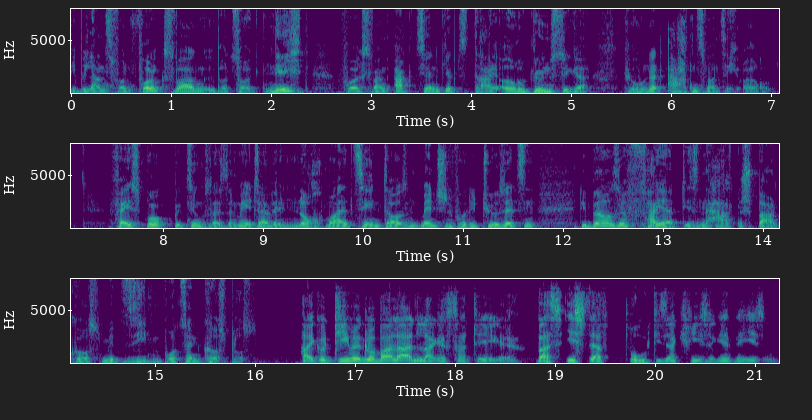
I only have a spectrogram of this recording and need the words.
Die Bilanz von Volkswagen überzeugt nicht. Volkswagen-Aktien gibt's 3 Euro günstiger für 128 Euro. Facebook bzw. Meta will nochmal 10.000 Menschen vor die Tür setzen. Die Börse feiert diesen harten Sparkurs mit 7% Kursplus. Heiko Thieme, globale Anlagestratege. Was ist der Punkt dieser Krise gewesen?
